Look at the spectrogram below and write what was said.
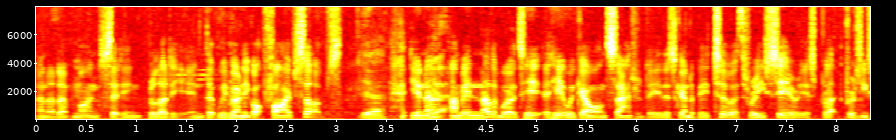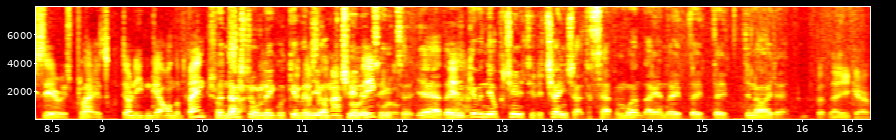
and I don't mind sitting bloody in, that we've only got five subs. Yeah. You know, Yeah. I mean, in other words, here, here we go on Saturday. There's going to be two or three serious, pretty mm. serious players don't even get on the bench. The on National Saturday League were given the League opportunity to. Yeah, they were given the opportunity to change that to seven, weren't they? And they've they've, they've denied it. But there you go.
